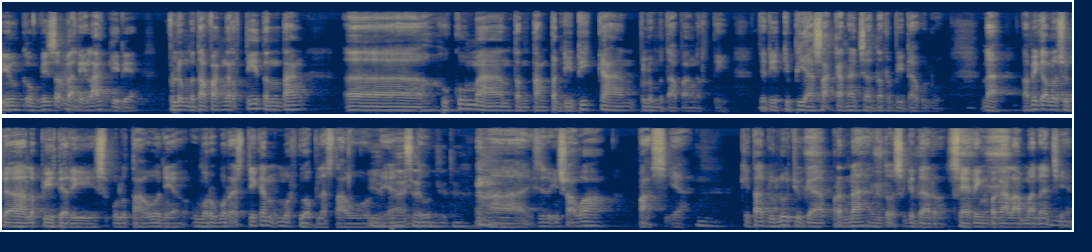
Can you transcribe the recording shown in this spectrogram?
dihukum besok balik lagi dia. Belum betapa ngerti tentang eh, hukuman tentang pendidikan belum betapa ngerti. Jadi dibiasakan aja terlebih dahulu. Nah tapi kalau sudah lebih dari 10 tahun ya umur umur SD kan umur 12 tahun Iya, ya itu gitu. Nah, itu insya Allah pas ya. Kita dulu juga pernah untuk sekedar sharing pengalaman aja.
